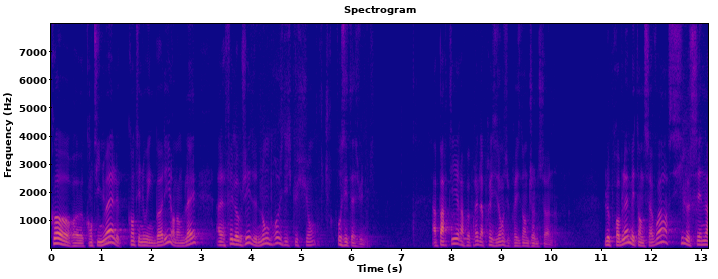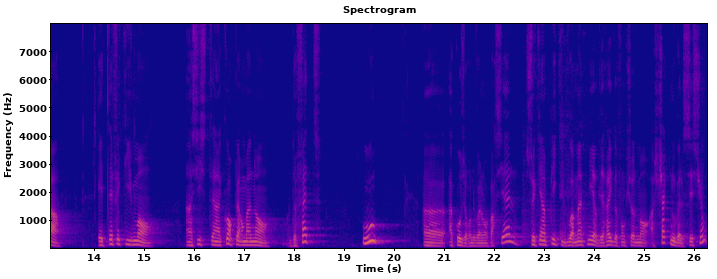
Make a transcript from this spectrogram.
corps euh, continuel, continuing body en anglais, a fait l'objet de nombreuses discussions aux États-Unis, à partir à peu près de la présidence du président Johnson. Le problème étant de savoir si le Sénat est effectivement un, corps permanent de fait ou euh, à cause du renouvellement partiel, ce qui implique qu'il doit maintenir des règles de fonctionnement à chaque nouvelle session,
